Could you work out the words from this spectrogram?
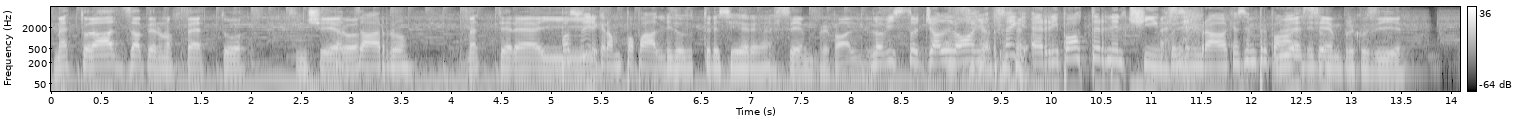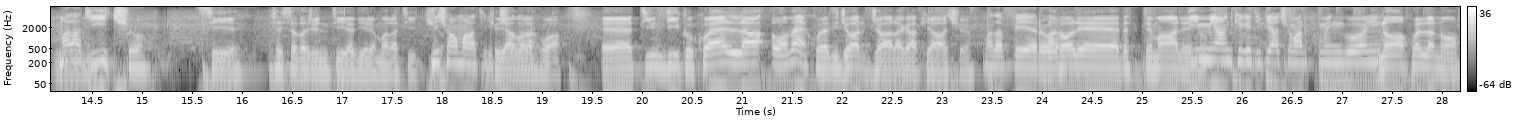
Metto Lazza per un affetto sincero. Gazzarro. Metterei Posso dire che era un po' pallido tutte le è sere? sempre pallido. L'ho visto giallonio. È sempre- Sai che Harry Potter nel 5 È se- sembrava, che è sempre Lui pallido. è sempre così. Mm, Malaticcio. Sì, sei stata gentile a dire malaticcio. Diciamo malaticcio. Chiudiamola dai. qua. Eh, ti dico quella. Oh, a me quella di Giorgia, raga, piace. Ma davvero? Parole dette male. Dimmi no- anche che ti piace Marco Mengoni. No, quella no.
